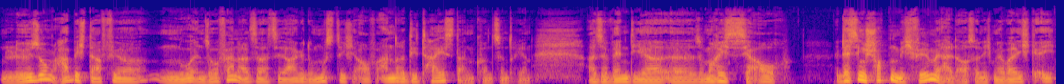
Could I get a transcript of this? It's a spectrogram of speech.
Lösung habe ich dafür nur insofern, als dass ich sage, du musst dich auf andere Details dann konzentrieren. Also wenn dir, äh, so mache ich es ja auch. Deswegen schocken mich Filme halt auch so nicht mehr, weil ich, ich,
